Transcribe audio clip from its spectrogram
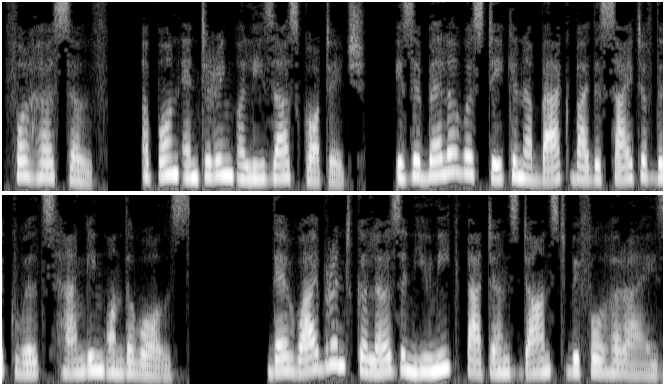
For herself. Upon entering Aliza's cottage, Isabella was taken aback by the sight of the quilts hanging on the walls. Their vibrant colors and unique patterns danced before her eyes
